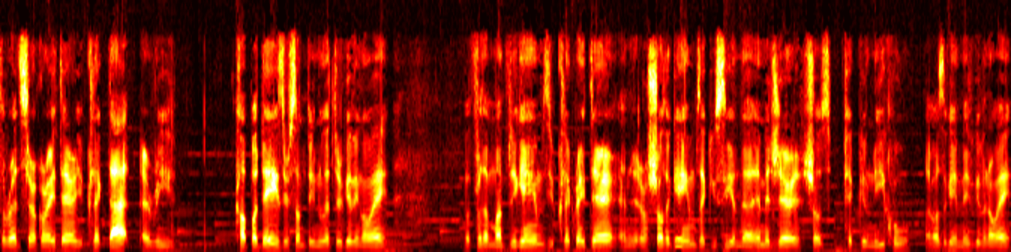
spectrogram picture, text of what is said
the red circle right there. You click that every couple days there's something new that they're giving away. But for the monthly games, you click right there and it'll show the games like you see in the image there. It shows Pikuniku. That was the game they've given away.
